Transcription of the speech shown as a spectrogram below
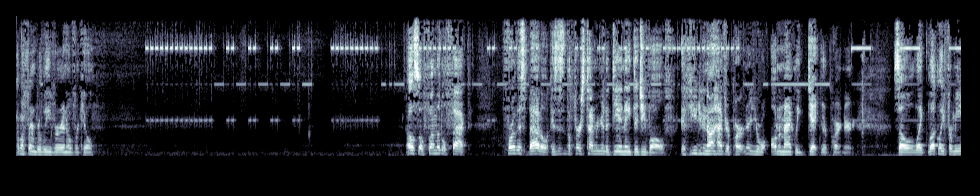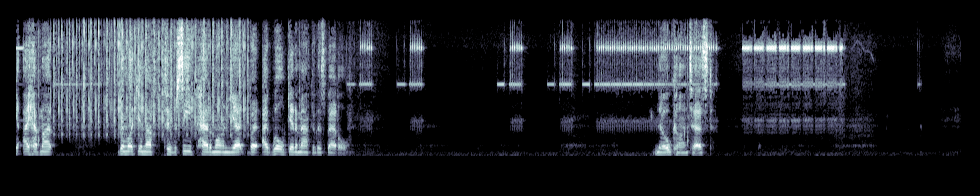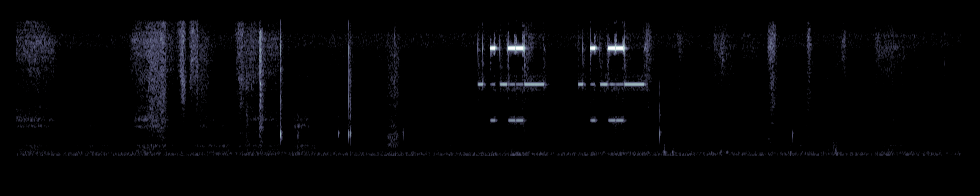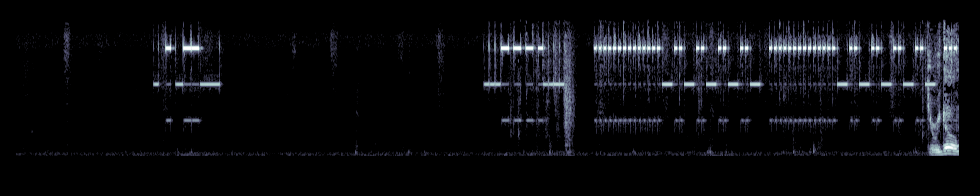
I'm a firm believer in overkill. Also, fun little fact for this battle, because this is the first time you're going to DNA Digivolve. If you do not have your partner, you will automatically get your partner. So, like, luckily for me, I have not been lucky enough to receive Patamon yet, but I will get him after this battle. No contest. Here we go.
